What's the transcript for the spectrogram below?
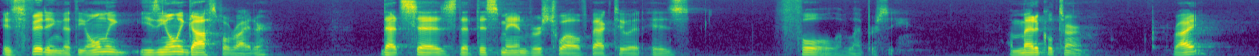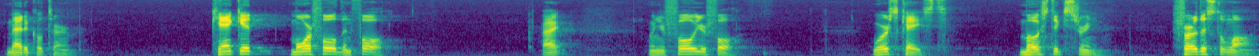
is fitting that the only, he's the only gospel writer that says that this man, verse 12, back to it, is full of leprosy. A medical term, right? Medical term. Can't get more full than full, right? When you're full, you're full. Worst case, most extreme, furthest along,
